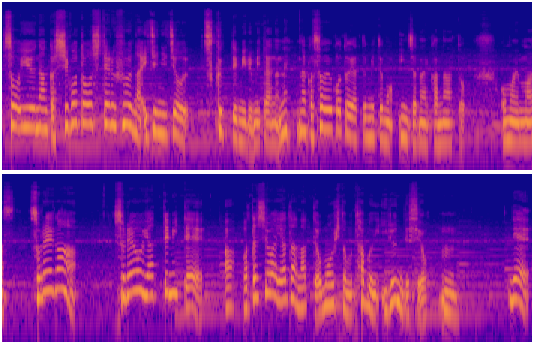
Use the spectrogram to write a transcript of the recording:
そういうなんか仕事をしてる風な一日を作ってみるみたいなね。なんかそういうことをやってみてもいいんじゃないかなと思います。それがそれをやってみてあ私は嫌だなって思う人も多分いるんですよ。うん、で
